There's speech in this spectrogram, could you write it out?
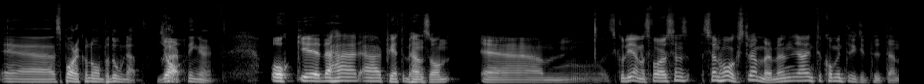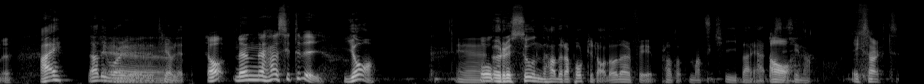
eh, sparekonom på Nordnet. Ja. Skärpning nu. Och eh, det här är Peter Benson. Ehm, skulle gärna svara Sven, Sven Hagströmer, men jag har inte kommit riktigt dit ännu. Nej, det hade varit Eh, trevligt. Ja, men här sitter vi. Ja. Eh, och- Öresund hade rapport idag, det var därför vi pratat med Mats Kviberg här Ja. precis innan. Exakt.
